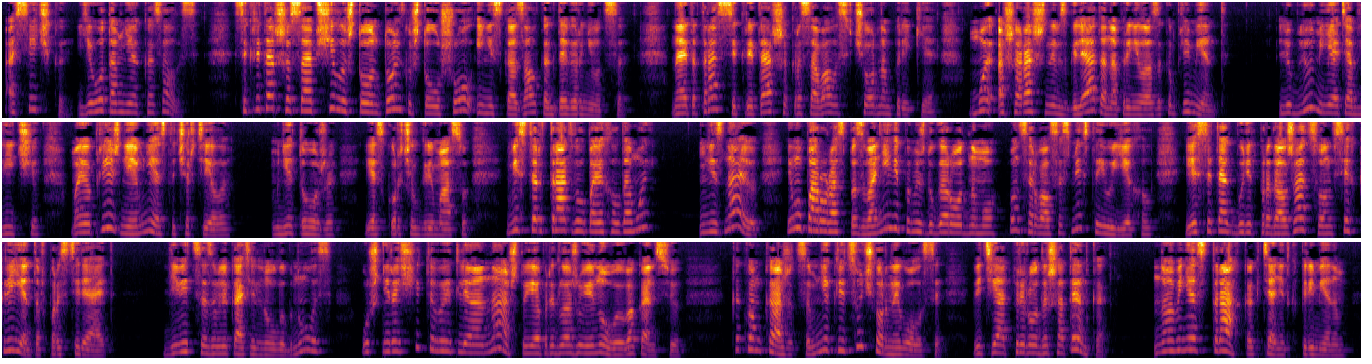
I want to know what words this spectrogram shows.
Осечка, его там не оказалось. Секретарша сообщила, что он только что ушел и не сказал, когда вернется. На этот раз секретарша красовалась в черном парике. Мой ошарашенный взгляд она приняла за комплимент. «Люблю менять обличье. Мое прежнее мне осточертело». «Мне тоже», — я скорчил гримасу. «Мистер Тратвилл поехал домой?» «Не знаю. Ему пару раз позвонили по междугородному. Он сорвался с места и уехал. Если так будет продолжаться, он всех клиентов простеряет». Девица завлекательно улыбнулась. Уж не рассчитывает ли она, что я предложу ей новую вакансию? Как вам кажется, мне к лицу черные волосы, ведь я от природы шатенка. Но у меня страх, как тянет к переменам.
